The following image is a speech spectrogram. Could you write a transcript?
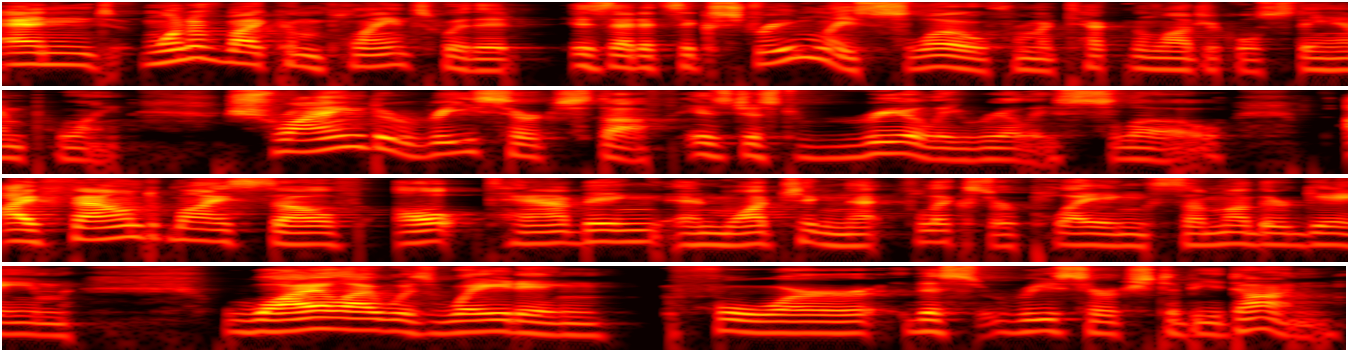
And one of my complaints with it is that it's extremely slow from a technological standpoint. Trying to research stuff is just really, really slow. I found myself alt tabbing and watching Netflix or playing some other game while I was waiting for this research to be done.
